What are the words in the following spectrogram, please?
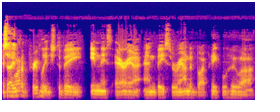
It's so, quite a privilege to be in this area and be surrounded by people who are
